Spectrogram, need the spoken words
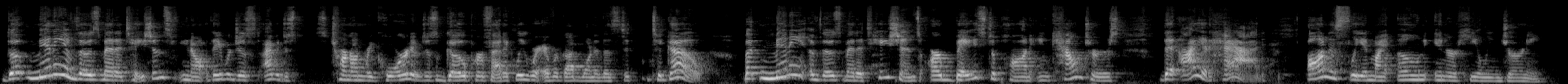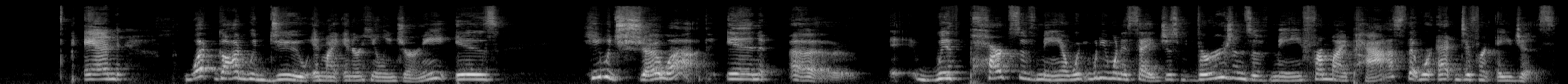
the, many of those meditations, you know, they were just, I would just turn on record and just go prophetically wherever God wanted us to, to go. But many of those meditations are based upon encounters that I had had, honestly, in my own inner healing journey. And what God would do in my inner healing journey is he would show up in uh, with parts of me, or what, what do you want to say? Just versions of me from my past that were at different ages.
